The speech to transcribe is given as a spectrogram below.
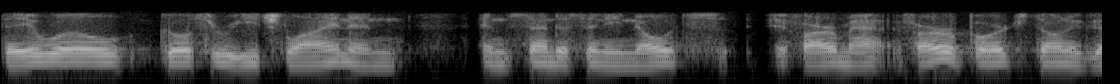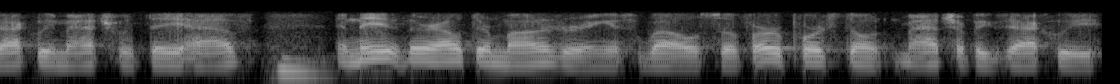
they will go through each line and and send us any notes if our ma- if our reports don't exactly match what they have, mm. and they they're out there monitoring as well. So if our reports don't match up exactly,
